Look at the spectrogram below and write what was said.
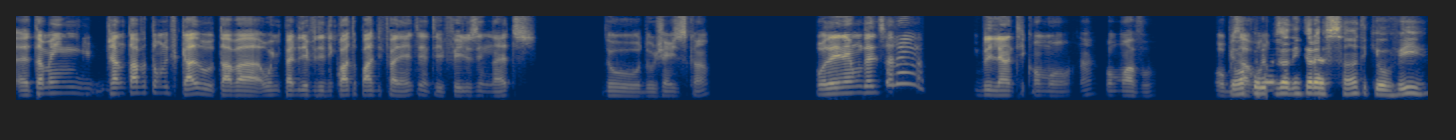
é, também já não estava tão unificado, tava o Império dividido em quatro partes diferentes, entre filhos e netos do, do Gengis Khan. Porém, nenhum deles era brilhante como, né, como um avô. Ou Tem uma curiosidade interessante que eu vi,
